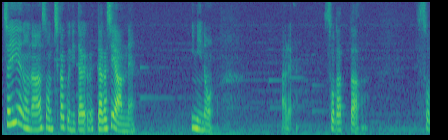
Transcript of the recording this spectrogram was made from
ちゃ家のなその近くに駄菓子屋あんねん。イニのあれ育った育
